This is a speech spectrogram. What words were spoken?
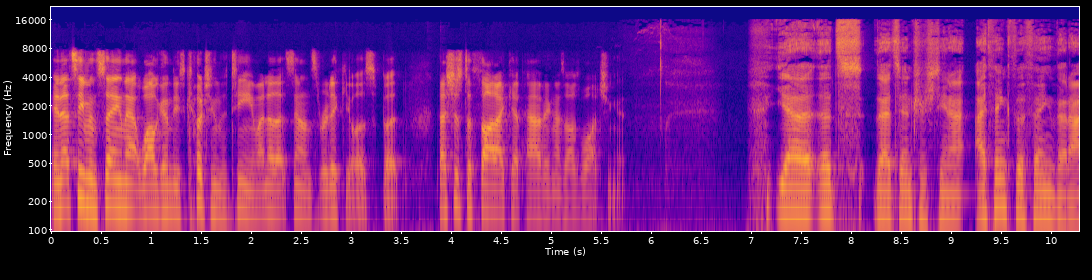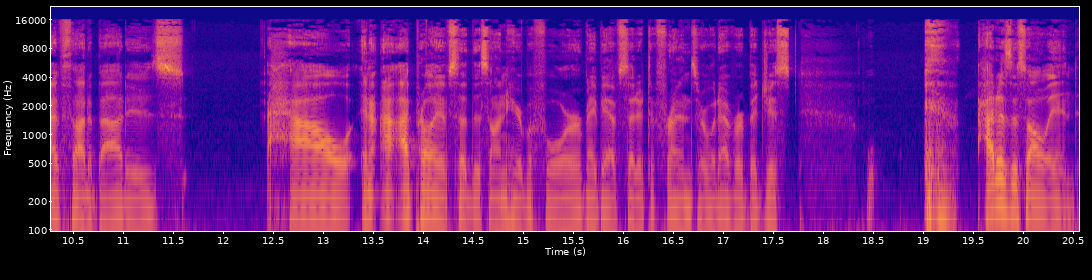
and that's even saying that while Gundy's coaching the team I know that sounds ridiculous but that's just a thought I kept having as I was watching it Yeah, that's that's interesting. I, I think the thing that I've thought about is how, and I, I probably have said this on here before, or maybe I've said it to friends or whatever, but just how does this all end?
